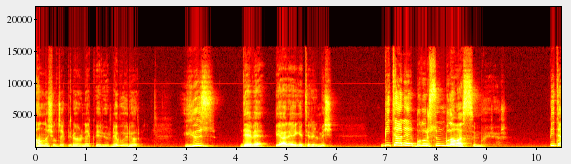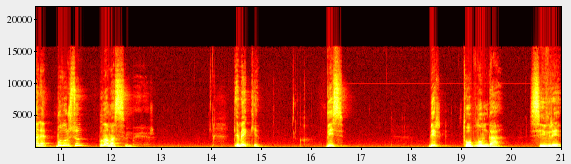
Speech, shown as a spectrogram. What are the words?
anlaşılacak bir örnek veriyor. Ne buyuruyor? Yüz deve bir araya getirilmiş. Bir tane bulursun bulamazsın buyuruyor. Bir tane bulursun bulamazsın buyuruyor. Demek ki biz bir toplumda sivri,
